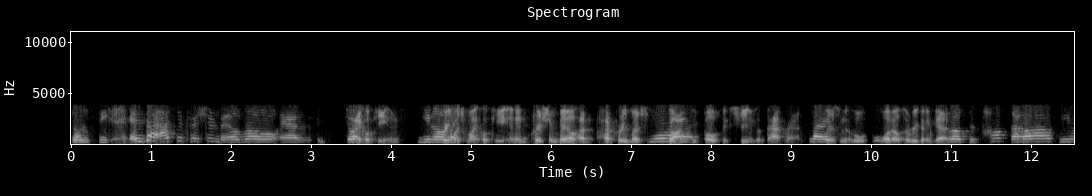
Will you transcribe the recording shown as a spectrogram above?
don't see. Is that after Christian Bale, bro, and George, Michael Keaton. you know, pretty like, much Michael Keaton and Christian Bale have have pretty much Yeah. gone to both extremes of Batman. like There's no, what else are we gonna get? Well, to top that off, you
